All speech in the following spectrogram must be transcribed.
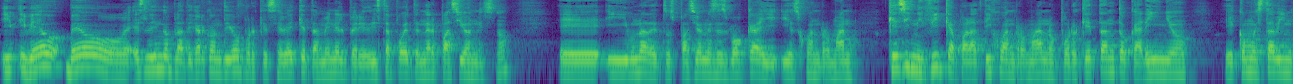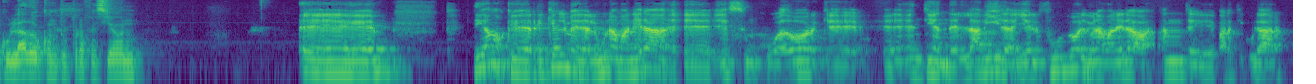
Y, veo, veo, es lindo platicar contigo porque se ve que también el periodista puede tener pasiones, ¿no? Eh, y una de tus pasiones es Boca y, es Juan Román. ¿Qué significa para ti Juan Román o por qué tanto cariño? Eh, ¿Cómo está vinculado con tu profesión? Eh, digamos que Riquelme de alguna manera es un jugador que entiende la vida y el fútbol de una manera bastante particular.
